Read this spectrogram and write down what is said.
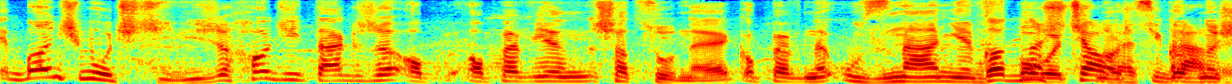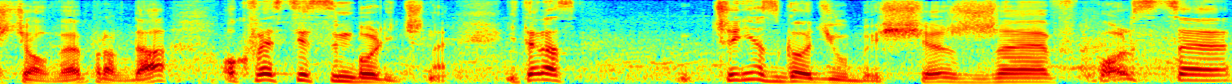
E, Bądźmy uczciwi, że chodzi także o, o pewien szacunek, o pewne uznanie w Godnościowe społeczności, sprawy. godnościowe, prawda? O kwestie symboliczne. I teraz, czy nie zgodziłbyś się, że w Polsce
